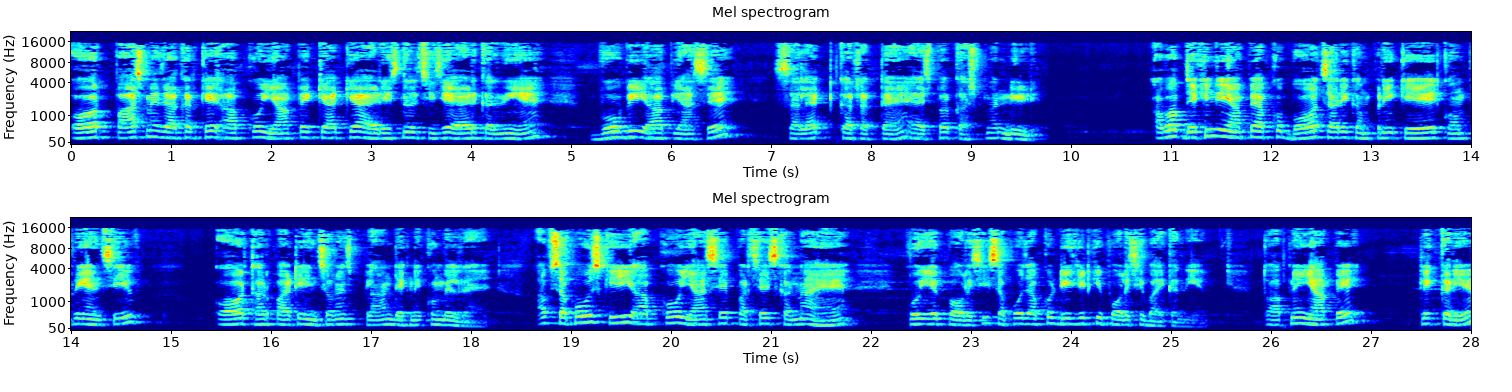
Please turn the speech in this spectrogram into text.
और पास में जाकर के आपको यहाँ पे क्या क्या एडिशनल चीज़ें ऐड करनी है, वो भी आप यहाँ से सेलेक्ट कर सकते हैं एज पर कस्टमर नीड अब आप देखेंगे यहाँ पे आपको बहुत सारी कंपनी के कॉम्प्रिहेंसिव और थर्ड पार्टी इंश्योरेंस प्लान देखने को मिल रहे हैं। अब सपोज़ कि आपको यहाँ से परचेज करना है कोई एक पॉलिसी सपोज़ आपको डिजिट की पॉलिसी बाय करनी है। तो आपने यहाँ पे क्लिक करिए।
